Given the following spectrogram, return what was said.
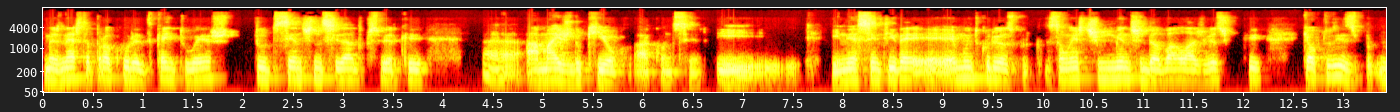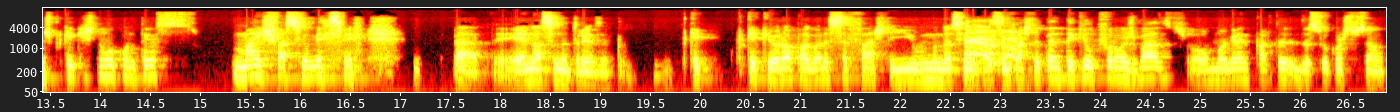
mas nesta procura de quem tu és, tu te sentes necessidade de perceber que uh, há mais do que eu a acontecer. E, e nesse sentido é, é, muito curioso, porque são estes momentos da bala às vezes que, que é o que tu dizes, mas porquê é que isto não acontece mais facilmente Pá, é a nossa natureza. Porque, porque é que a Europa agora se afasta e o mundo ocidental se afasta tanto daquilo que foram as bases ou uma grande parte da sua construção?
